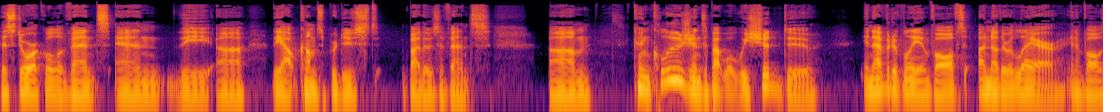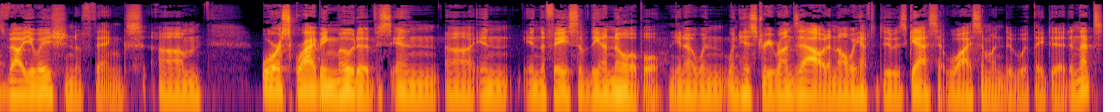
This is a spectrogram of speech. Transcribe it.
historical events and the uh, the outcomes produced by those events. Um, conclusions about what we should do inevitably involves another layer. It involves valuation of things, um, or ascribing motives in uh, in in the face of the unknowable. You know, when when history runs out and all we have to do is guess at why someone did what they did, and that's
